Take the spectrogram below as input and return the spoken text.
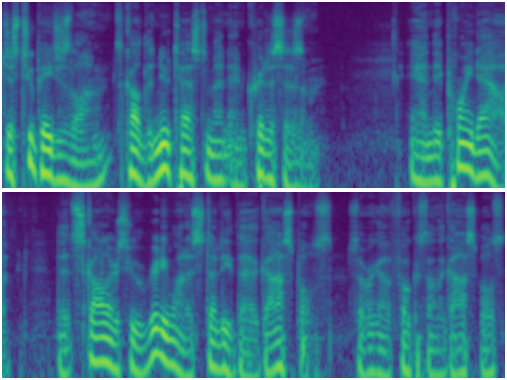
just two pages long, it's called The New Testament and Criticism. And they point out that scholars who really want to study the Gospels, so we're going to focus on the Gospels,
